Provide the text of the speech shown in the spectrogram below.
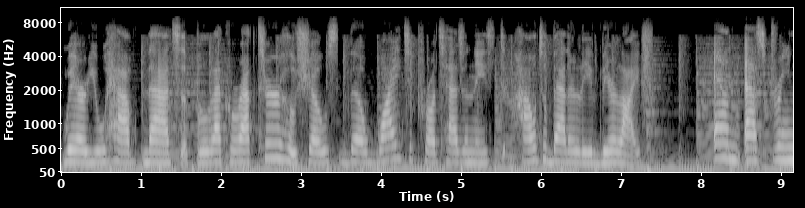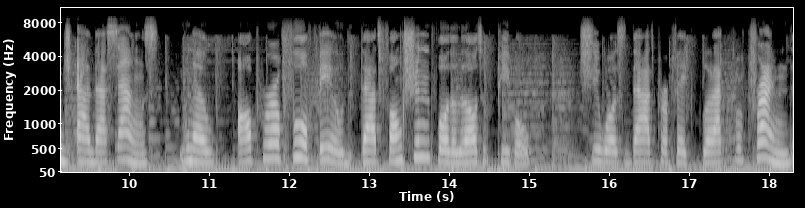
where you have that black character who shows the white protagonist how to better live their life. And as strange as that sounds, you know, Oprah fulfilled that function for a lot of people. She was that perfect black friend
